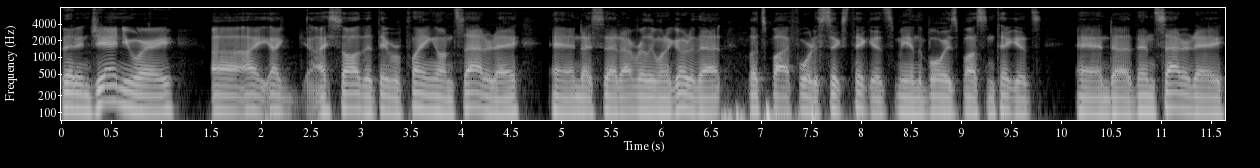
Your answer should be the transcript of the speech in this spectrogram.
that in January uh, I, I I saw that they were playing on Saturday, and I said I really want to go to that. Let's buy four to six tickets. Me and the boys bought some tickets, and uh, then Saturday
